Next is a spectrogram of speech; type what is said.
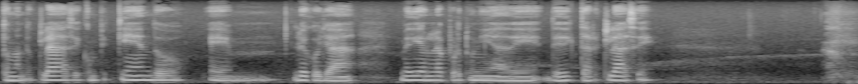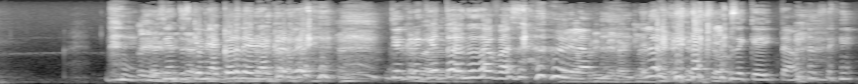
tomando clase, compitiendo, em, luego ya me dieron la oportunidad de, de dictar clase. Lo siento, es que me acordé, me acordé. Yo creo que a todos nos ha pasado. De la primera clase. La primera clase que dictamos. Qué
